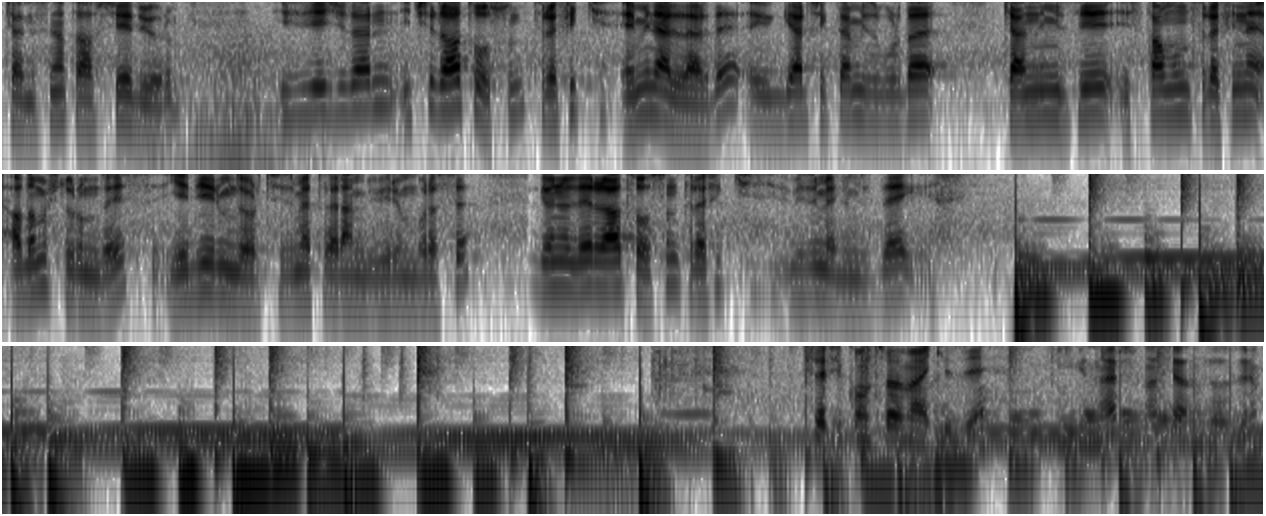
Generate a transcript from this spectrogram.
kendisine tavsiye ediyorum. İzleyicilerin içi rahat olsun, trafik emin ellerde. E, Gerçekten biz burada kendimizi İstanbul'un trafiğine adamış durumdayız. 7-24 hizmet veren bir birim burası. Gönülleri rahat olsun, trafik bizim elimizde. Trafik Kontrol Merkezi. İyi günler. Nasıl yardımcı olabilirim?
